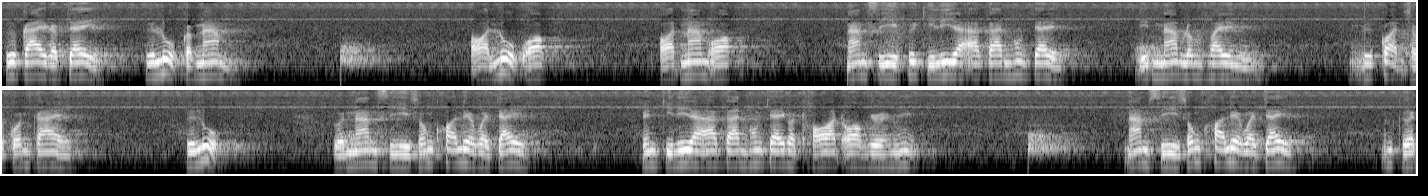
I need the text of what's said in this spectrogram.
คือกายกับใจ คือรูปกับน้ำออดรูปออก ออดน้ำออก น้ำสีคือกิริยาอาการของใจ ดินน้ำลมไฟนี่คือก้อนสกลกาย คือลูก ส่วนน้ำสีสงเคราะห์เรียกว่าใจ เป็นกิริยาอาการของใจก็ถอดออกอยู่อย่างนี้ น้ำสีสงเคราะห์เรียกว่าใจ มันเกิด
